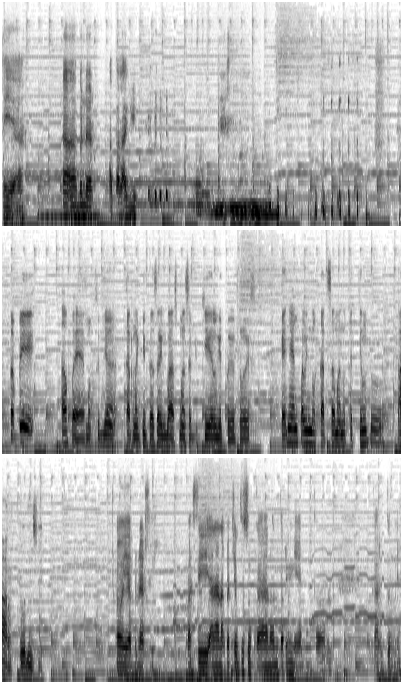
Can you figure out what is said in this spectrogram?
Iya. Ah, ah, bener. Apalagi Tapi apa ya maksudnya karena kita sering bahas masa kecil gitu terus kayaknya yang paling melekat sama anak kecil tuh kartun sih. Oh iya benar sih. Pasti anak-anak kecil tuh suka nonton ini ya, nonton kartun ya.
